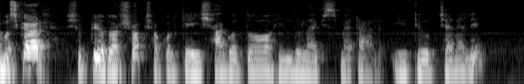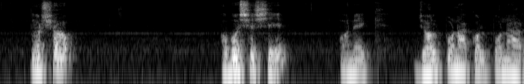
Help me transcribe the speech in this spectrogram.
নমস্কার, সুপ্রিয় দর্শক, সকলকেই স্বাগত হিন্দু লাইফস ম্যাটার ইউটিউব চ্যানেলে। দর্শক, অবশেষে অনেক জল্পনা কল্পনার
